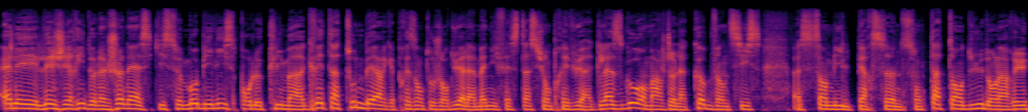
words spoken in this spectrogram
Elle est l'égérie de la jeunesse qui se mobilise pour le climat. Greta Thunberg présente aujourd'hui à la manifestation prévue à Glasgow en marge de la COP26. 100 000 personnes sont attendues dans la rue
